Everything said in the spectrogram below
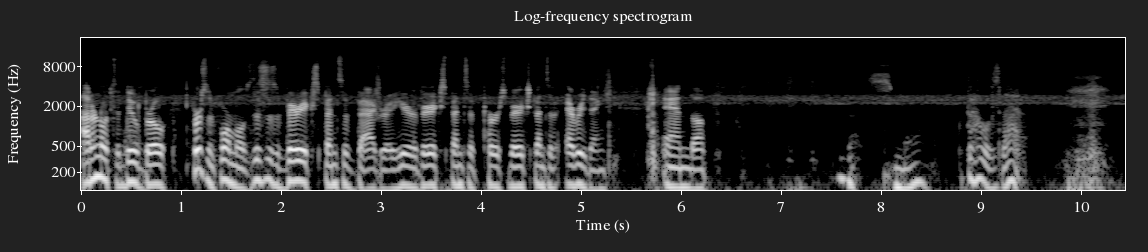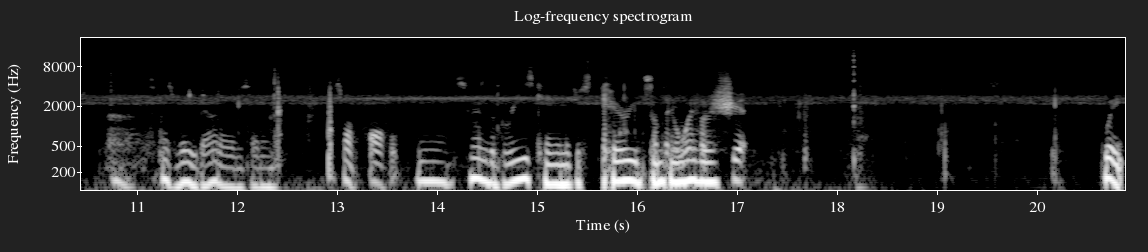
I don't know what to do, bro. First and foremost, this is a very expensive bag right here, a very expensive purse, very expensive everything. And uh, that smell? what the hell is that? Smells really bad all of a sudden. It smells awful. Yeah, as soon as the breeze came, it just carried It's like something a whiff over. of shit. Wait,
